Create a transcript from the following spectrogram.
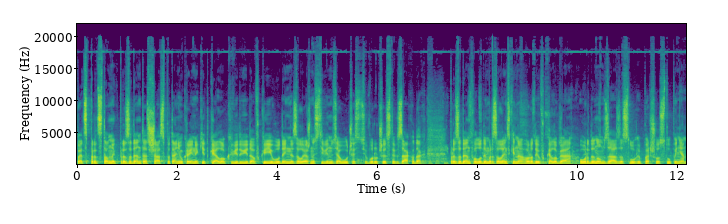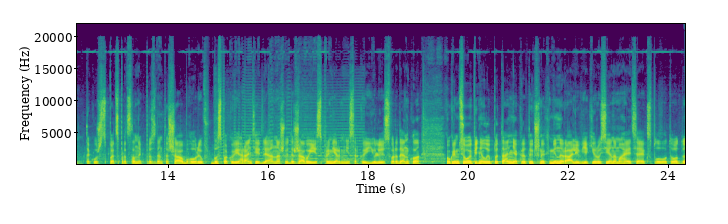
Спецпредставник президента США з питань України Кіт Келлок відвідав Київ у День Незалежності. Він взяв участь в урочистих заходах. Президент Володимир Зеленський нагородив Келлога орденом за заслуги першого ступеня. Також спецпредставник президента США обговорив безпекові гарантії для нашої держави із прем'єр-міністркою Юлією Сверденко. Окрім цього, підняли питання критичних мінералів, які Росія намагається експлуату-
